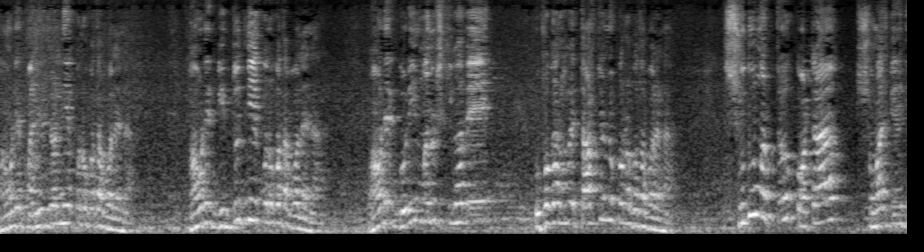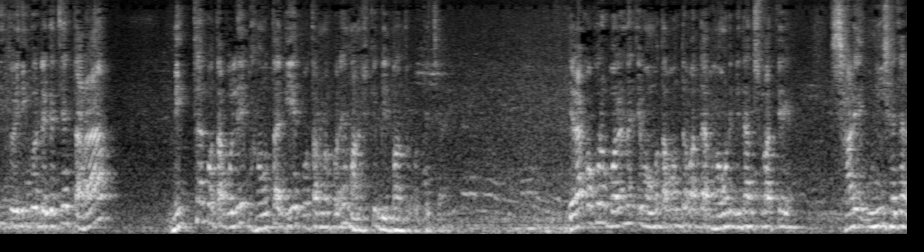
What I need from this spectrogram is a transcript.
ভাঙড়ের পানীয় জল নিয়ে কোনো কথা বলে না ভাঙড়ের বিদ্যুৎ নিয়ে কোনো কথা বলে না। ভাঙড়ের গরিব মানুষ কীভাবে উপকার হবে তার জন্য কোনো কথা বলে না। শুধুমাত্র কটা সমাজ বিরোধী তৈরি করে রেখেছে তারা মিথ্যা কথা বলে ভাঁওতা দিয়ে প্রতারণা করে মানুষকে বিভ্রান্ত করতে চায়। এরা কখনো বলে না যে মমতা বন্দ্যোপাধ্যায় ভাঙড় বিধানসভাতে সাড়ে উনিশ হাজার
